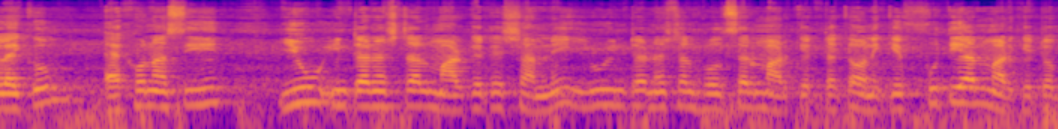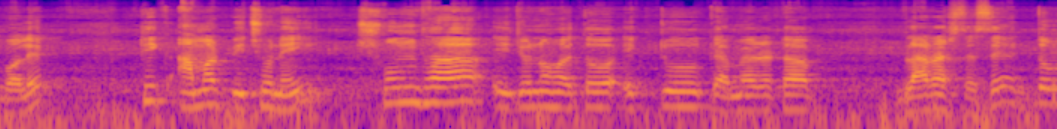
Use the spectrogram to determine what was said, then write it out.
আলাইকুম। এখন আসি ইউ ইন্টারন্যাশনাল মার্কেটের সামনে। ইউ ইন্টারন্যাশনাল হোলসেল মার্কেটটাকে অনেকে ফুতিয়ান মার্কেটও বলে। ঠিক আমার পিছনেই সন্ধ্যা, এই জন্য হয়তো একটু ক্যামেরাটা ব্লার আসতেছে। একদম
